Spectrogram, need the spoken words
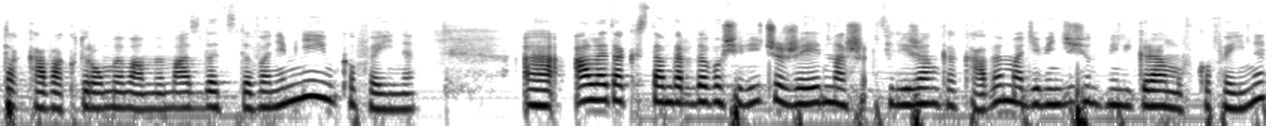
ta kawa, którą my mamy, ma zdecydowanie mniej kofeiny. Ale tak standardowo się liczy, że jedna filiżanka kawy ma 90 mg kofeiny,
